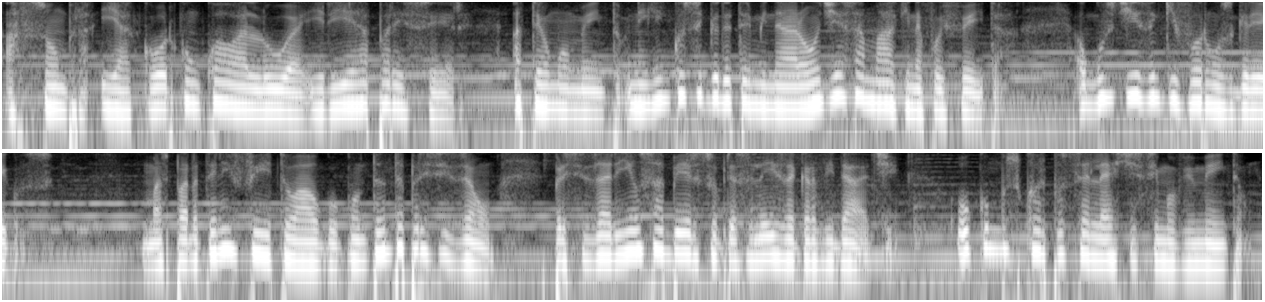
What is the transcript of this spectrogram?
a sombra e a cor com qual a Lua iria aparecer. Até o momento, ninguém conseguiu determinar onde essa máquina foi feita. Alguns dizem que foram os gregos, mas para terem feito algo com tanta precisão, precisariam saber sobre as leis da gravidade ou como os corpos celestes se movimentam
